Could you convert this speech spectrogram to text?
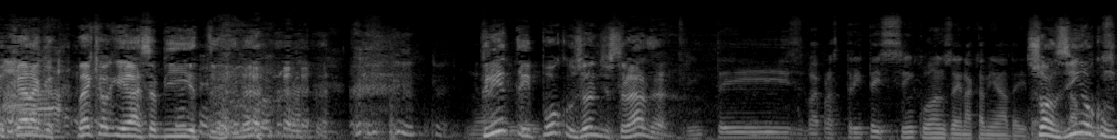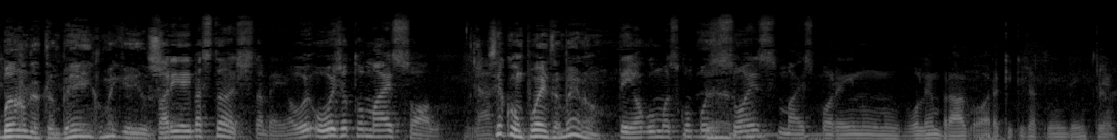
O cara, vai que alguém acha biito, né? Trinta e poucos anos de estrada, 30 e- vai para 35 anos aí na caminhada aí. da- sozinho da ou com banda também? Como é que é isso? Variei bastante também. Ho- Hoje eu tô mais solo. né? Você compõe também, não? Tem algumas composições, mas porém não, não vou lembrar agora aqui que já tem bem tempo.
